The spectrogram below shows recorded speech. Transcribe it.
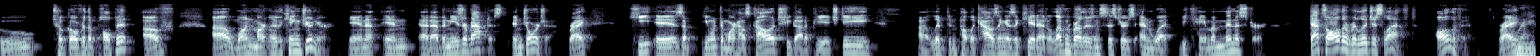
who took over the pulpit of uh, one Martin Luther King Jr. in in at Ebenezer Baptist in Georgia. Right. He is a he went to Morehouse College. He got a PhD. Uh, lived in public housing as a kid. Had eleven brothers and sisters, and what became a minister. That's all the religious left. All of it. Right. Right.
